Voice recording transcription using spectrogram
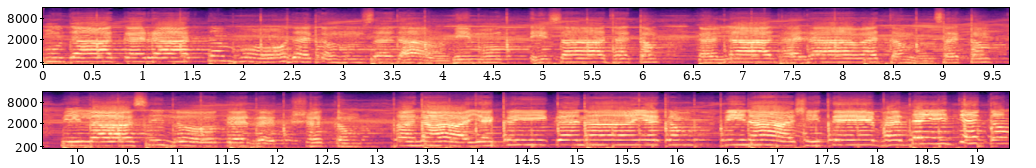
मुदाकरात्तमोदकं सदा विमुक्तिसाधकं कलाधरावतं सकं विलासिलोकरक्षकम् अनायकैकनायकं विनाशिते भदैत्यकं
